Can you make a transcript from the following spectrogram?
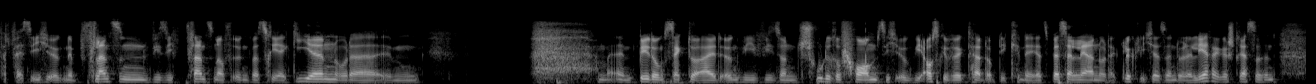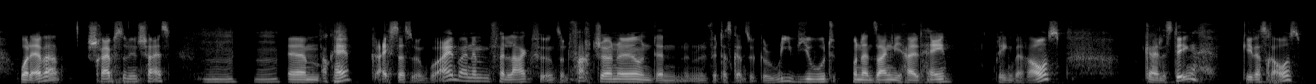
was weiß ich, irgendeine Pflanzen, wie sich Pflanzen auf irgendwas reagieren oder im im Bildungssektor halt irgendwie, wie so eine Schulreform sich irgendwie ausgewirkt hat, ob die Kinder jetzt besser lernen oder glücklicher sind oder Lehrer gestresster sind, whatever, schreibst du den Scheiß. Mhm. mhm. Ähm, okay. Reichst das irgendwo ein bei einem Verlag für irgendein so Fachjournal und dann wird das Ganze gereviewt und dann sagen die halt, hey, bringen wir raus. Geiles Ding, geht das raus.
